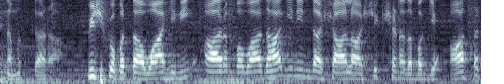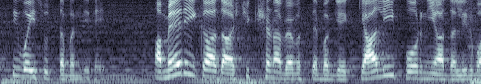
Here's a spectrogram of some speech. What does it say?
ನಮಸ್ಕಾರ. ವಿಶ್ವಪಥ ವಾಹಿನಿ ಆರಂಭವಾದಾಗಿನಿಂದ ಶಾಲಾ ಶಿಕ್ಷಣದ ಬಗ್ಗೆ ಆಸಕ್ತಿ ವಹಿಸುತ್ತಾ ಬಂದಿದೆ. ಅಮೆರಿಕಾದ ಶಿಕ್ಷಣ ವ್ಯವಸ್ಥೆ ಬಗ್ಗೆ ಕ್ಯಾಲಿಫೋರ್ನಿಯಾದಲ್ಲಿರುವ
